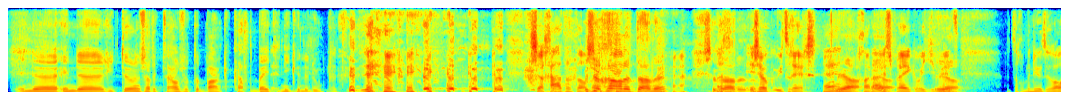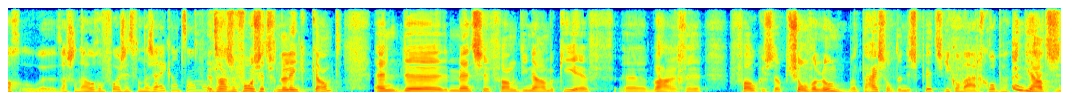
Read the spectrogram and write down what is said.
in, de, in de return zat ik trouwens op de bank. Ik had het beter niet kunnen doen. Zo gaat het dan. Zo gaat het dan, hè? Zo gaat is ook Utrechts. Hè? Ja, Gewoon uitspreken wat je vindt. Toch benieuwd, hoe hoog, het was een hoge voorzet van de zijkant dan? Het was een voorzet van de linkerkant. En de mensen van Dynamo Kiev eh, waren gefocust op John van Loen. Want hij stond in de spits. Die kon waardig koppen. En die hadden ze,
